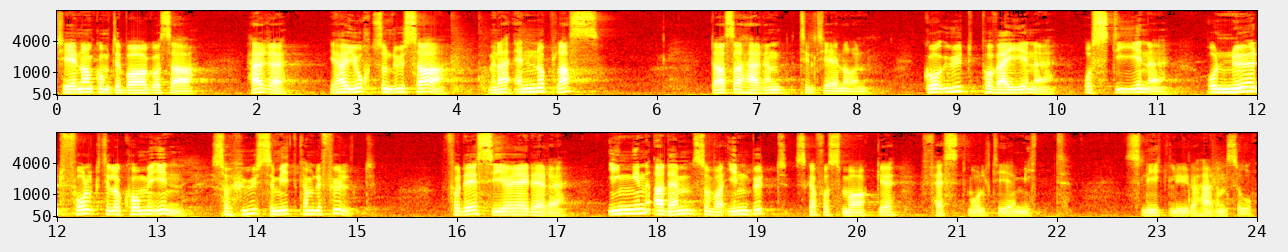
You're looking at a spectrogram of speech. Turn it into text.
Tjeneren kom tilbake og sa, Herre, jeg har gjort som du sa, men det er ennå plass. Da sa Herren til tjeneren, Gå ut på veiene og stiene og nød folk til å komme inn, så huset mitt kan bli fullt. For det sier jeg dere, ingen av dem som var innbudt, skal få smake festmåltidet mitt. Slik lyder Herrens ord.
